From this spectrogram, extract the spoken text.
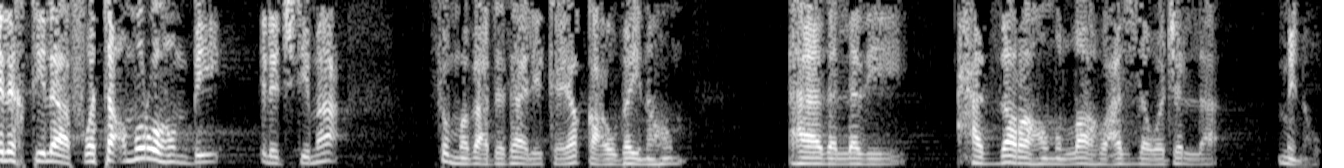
الاختلاف وتأمرهم بالاجتماع. ثم بعد ذلك يقع بينهم هذا الذي حذرهم الله عز وجل منه.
